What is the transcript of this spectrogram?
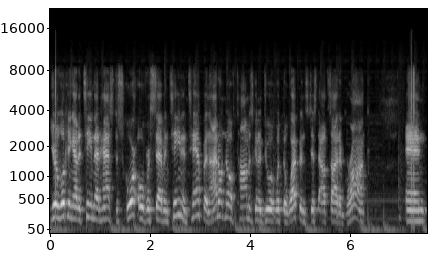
you're looking at a team that has to score over 17 in Tampa. And I don't know if Tom is going to do it with the weapons just outside of Gronk. And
